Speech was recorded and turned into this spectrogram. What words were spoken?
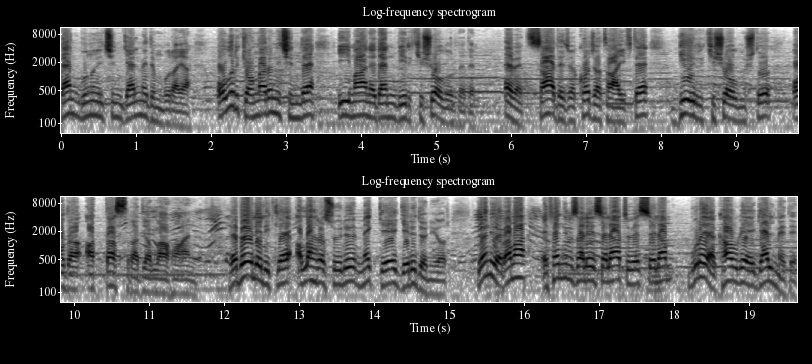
ben bunun için gelmedim buraya. Olur ki onların içinde iman eden bir kişi olur dedi. Evet sadece koca Taif'te bir kişi olmuştu. O da Attas radıyallahu anh. Ve böylelikle Allah Resulü Mekke'ye geri dönüyor. Dönüyor ama Efendimiz Aleyhisselatü Vesselam buraya kavgaya gelmedi.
